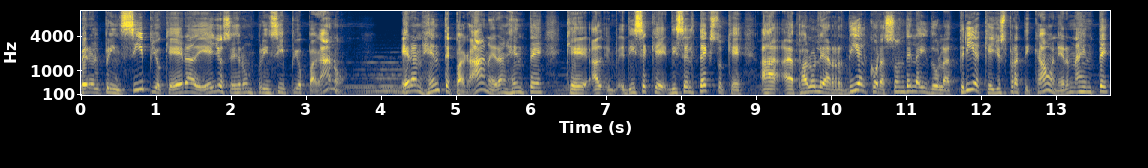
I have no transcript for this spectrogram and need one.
Pero el principio que era de ellos era un principio pagano. Eran gente pagana, eran gente que dice que dice el texto que a, a, Pablo le ardía el corazón de la idolatría que ellos practicaban. Era una gente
